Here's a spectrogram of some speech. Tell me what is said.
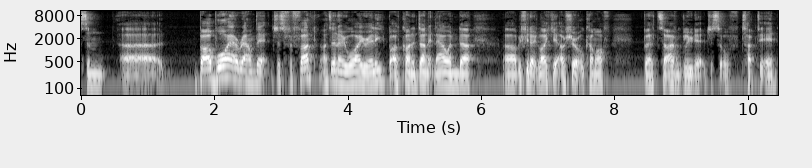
some uh, barbed wire around it just for fun. I don't know why really, but I've kind of done it now. And uh, uh, if you don't like it, I'm sure it will come off. But I haven't glued it; just sort of tucked it in.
